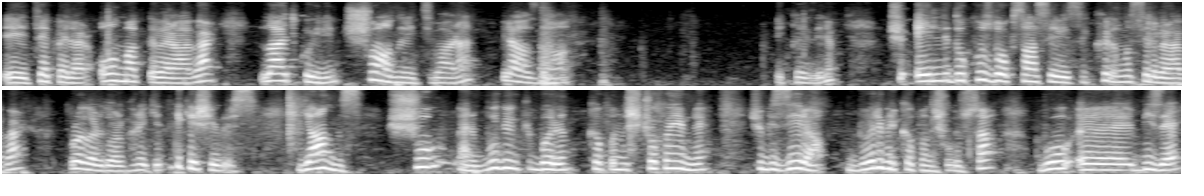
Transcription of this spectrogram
e, tepeler olmakla beraber Litecoin'in şu andan itibaren biraz daha dikkat edelim. Şu 59.90 seviyesinin kırılmasıyla beraber buralara doğru bir hareketlilik yaşayabiliriz. Yalnız şu yani bugünkü barın kapanışı çok önemli. Çünkü zira böyle bir kapanış olursa bu e, bize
